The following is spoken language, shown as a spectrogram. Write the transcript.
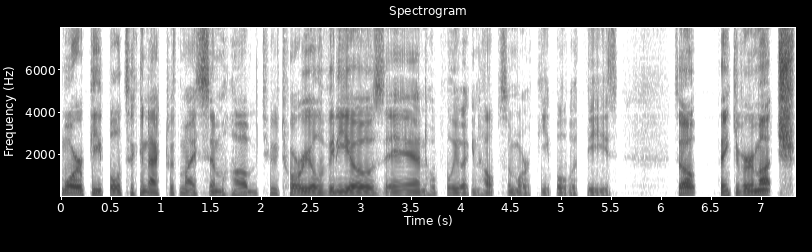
more people to connect with my SimHub tutorial videos and hopefully I can help some more people with these. So thank you very much.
